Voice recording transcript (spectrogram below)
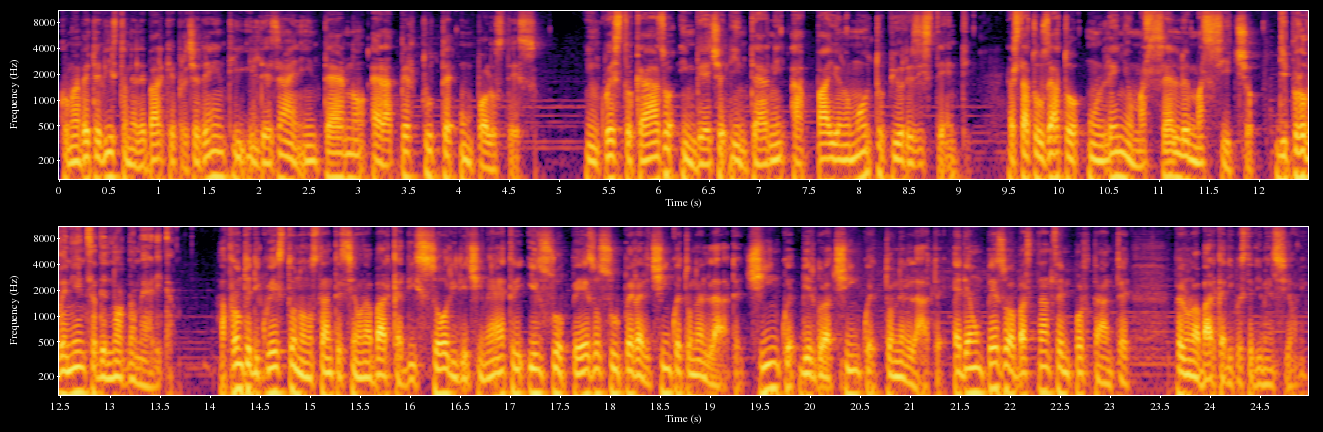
Come avete visto nelle barche precedenti, il design interno era per tutte un po' lo stesso. In questo caso invece gli interni appaiono molto più resistenti è stato usato un legno massello e massiccio, di provenienza del Nord America. A fronte di questo, nonostante sia una barca di soli 10 metri, il suo peso supera le 5 tonnellate, 5,5 tonnellate, ed è un peso abbastanza importante per una barca di queste dimensioni.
